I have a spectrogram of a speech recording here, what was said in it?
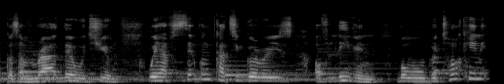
because I'm right there with you. We have seven categories of living, but we'll be talking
